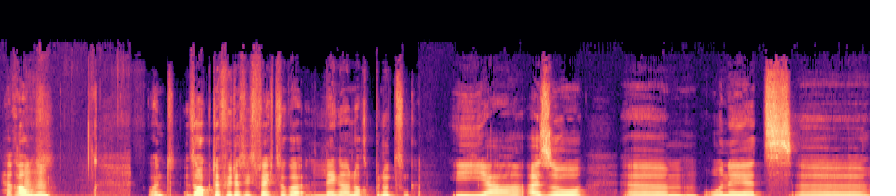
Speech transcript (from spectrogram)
heraus. Mhm. Und sorgt dafür, dass ich es vielleicht sogar länger noch benutzen kann. Ja, also ähm, ohne jetzt äh,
